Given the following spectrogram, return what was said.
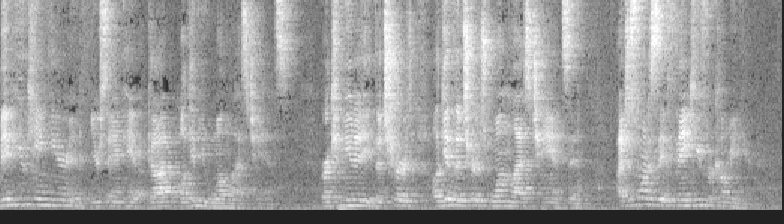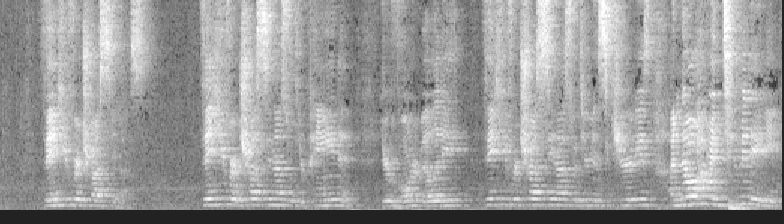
Maybe you came here and you're saying, hey, God, I'll give you one last chance. Or community, the church, I'll give the church one last chance. And I just want to say thank you for coming here. Thank you for trusting us. Thank you for trusting us with your pain and your vulnerability. Thank you for trusting us with your insecurities. I know how intimidating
